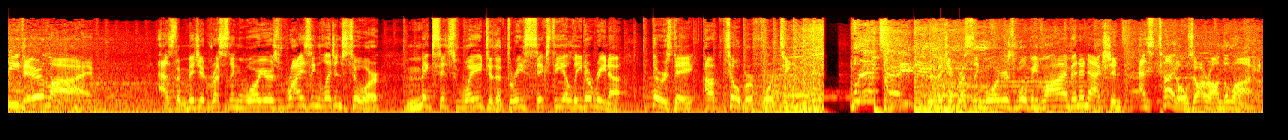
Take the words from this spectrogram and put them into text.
be there live as the Midget Wrestling Warriors Rising Legends Tour makes its way to the 360 Elite Arena Thursday, October 14th. The Midget Wrestling Warriors will be live and in action as titles are on the line.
